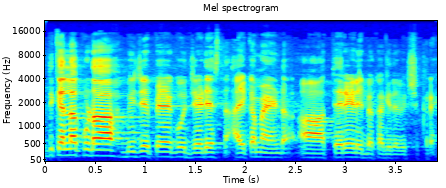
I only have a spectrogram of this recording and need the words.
ಇದಕ್ಕೆಲ್ಲ ಕೂಡ ಬಿ ಜೆ ಪಿ ಹಾಗೂ ಜೆ ಡಿ ಎಸ್ನ ಹೈಕಮಾಂಡ್ ತೆರೆ ಇಳಿಬೇಕಾಗಿದೆ ವೀಕ್ಷಕರೇ.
